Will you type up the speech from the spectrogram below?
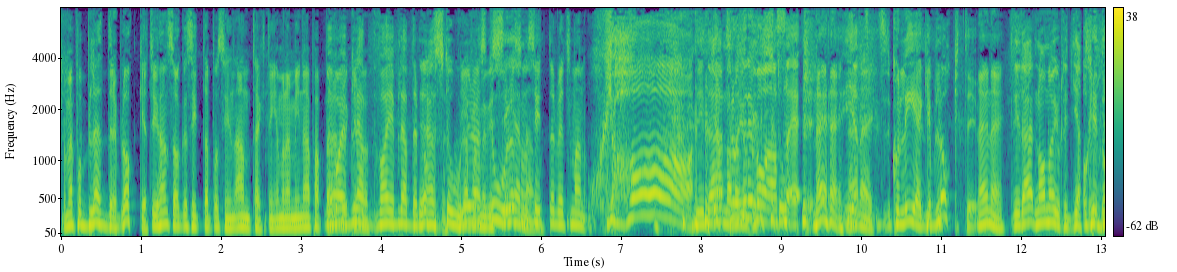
De är på blädderblocket. Det är ju en sak att sitta på sin anteckning. Jag menar, mina papper Men vad är, blädd, vara- vad är det är den blädderblocket? Det stora är den stora som sitter, vet som man... Jaha! Det är där jag någon trodde det var alltså Nej, nej, nej, nej. ett kollegieblock typ. Nej, nej. Det är där någon har gjort ett jättestort Okej, då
